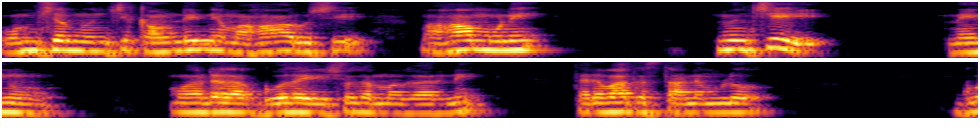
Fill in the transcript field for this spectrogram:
వంశం నుంచి కౌండిన్య మహారుషి మహాముని నుంచి నేను మొదటగా గోద యశోదమ్మ గారిని తర్వాత స్థానంలో గో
